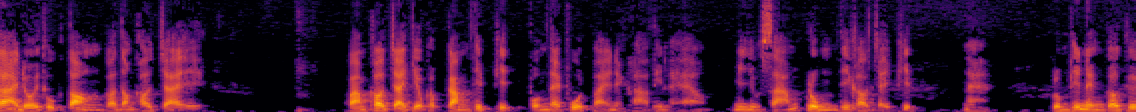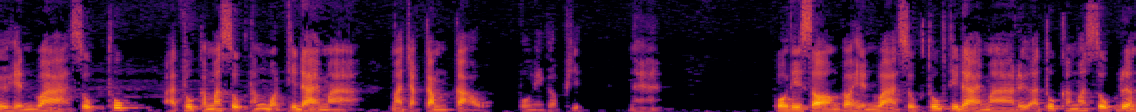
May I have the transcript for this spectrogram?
ได้โดยถูกต้องก็ต้องเข้าใจ ความเข้าใจเกี่ยวกับกรรมที่ผิด ผมได้พูดไปในคราวที่แล้ว มีอยู่สามกลุ่มที่เข้าใจผิดนะกลุ่มที่หนึ่งก็คือเห็นว่าสุขทุกข์ทุกขมสุขทั้งหมดที่ได้มามาจากกรรมเก่า พวกนี้ก็ผิดนะพวกที่สองก็เห็นว่าสุขทุกข์ที่ได้มา หรืออทุกขมสุขเรื่อง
